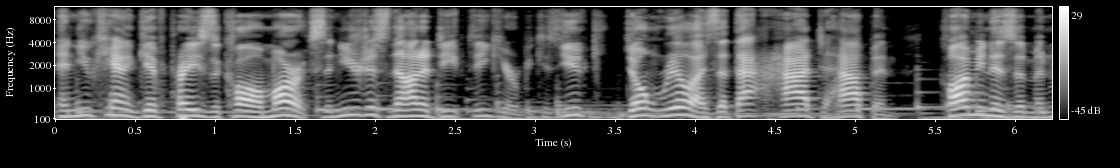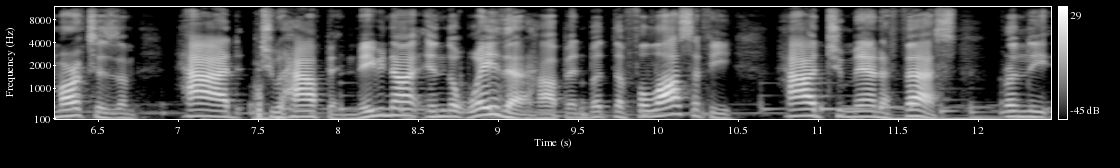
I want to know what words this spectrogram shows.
and you can't give praise to Karl Marx, then you're just not a deep thinker because you don't realize that that had to happen. Communism and Marxism had to happen. Maybe not in the way that happened, but the philosophy had to manifest from the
